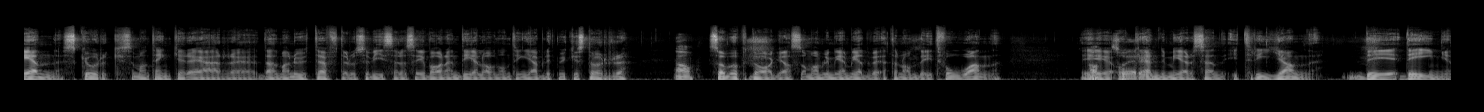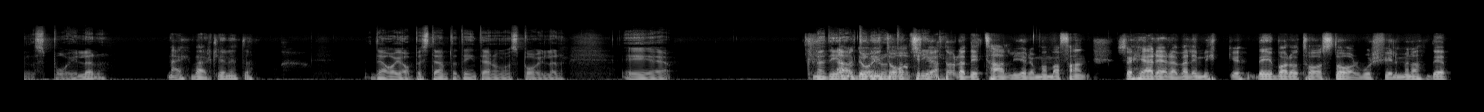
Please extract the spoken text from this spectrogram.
en skurk som man tänker är eh, den man är ute efter och så visar det sig vara en del av någonting jävligt mycket större. Ja, Som uppdagas om man blir mer medveten om det i tvåan. Ja, Eh, och ännu mer sen i trean. Det, det är ingen spoiler. nej, verkligen inte. Det har jag bestämt att det inte är någon spoiler. Eh, men det är Ja, men du har ju inte avslöjat några detaljer. Och man bara fan, så här är det väldigt mycket. Det är bara att ta Star Wars-filmerna. Det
